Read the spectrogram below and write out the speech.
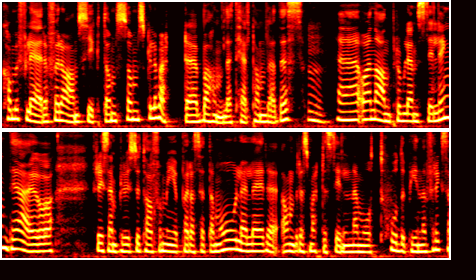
kamuflere for annen sykdom som skulle vært eh, behandlet helt annerledes. Mm. Eh, og en annen problemstilling det er jo f.eks. hvis du tar for mye paracetamol eller andre smertestillende mot hodepine f.eks.,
